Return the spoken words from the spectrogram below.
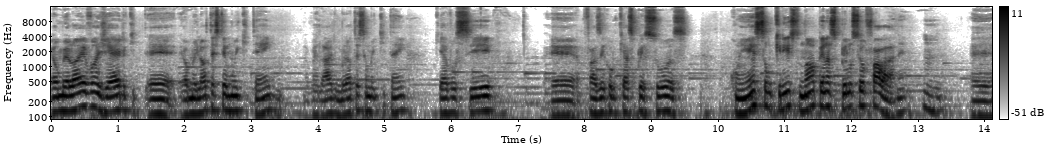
é o melhor evangelho que é, é o melhor testemunho que tem, na verdade, o melhor testemunho que tem, que é você é, fazer com que as pessoas conheçam Cristo não apenas pelo seu falar, né? Uhum. É,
